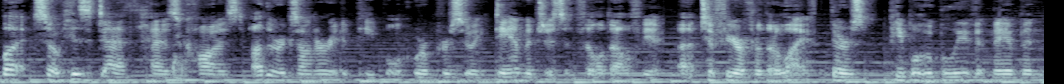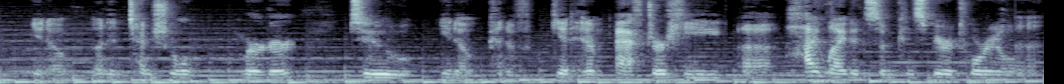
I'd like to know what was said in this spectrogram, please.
But so his death has caused other exonerated people who are pursuing damages in Philadelphia uh, to fear for their life. There's people who believe it may have been, you know, an intentional murder to, you know, kind of get him after he uh, highlighted some conspiratorial uh,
